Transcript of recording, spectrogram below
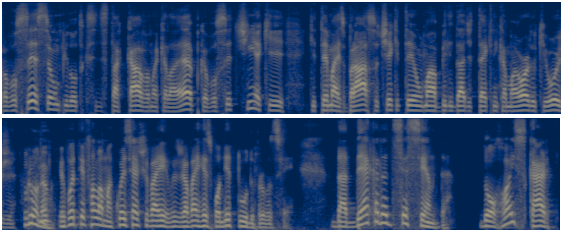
para você ser um piloto que se destacava naquela época, você tinha que, que ter mais braço, tinha que ter uma habilidade técnica maior do que hoje? Bruno, Meu... eu vou te falar uma coisa, você acha que vai, já vai responder tudo para você da década de 60, do Royce Kart,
